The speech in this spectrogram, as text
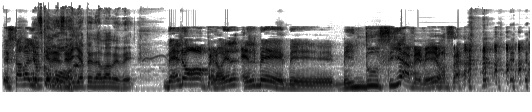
Estaba yo es que como... desde ahí ya te daba bebé. Me- no, pero él, él me, me, me inducía, bebé, o sea.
